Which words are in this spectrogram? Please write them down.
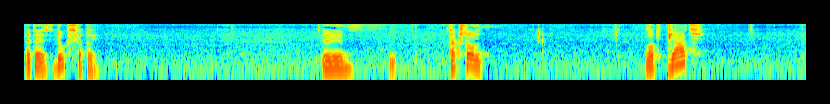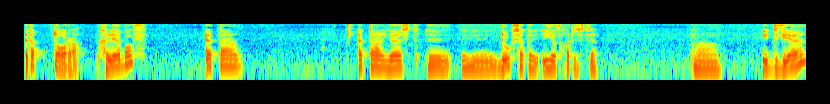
это есть Дух Святой. Так что вот пять это Тора. Хлебов это это есть Дух Святой и Евхаристия и две,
